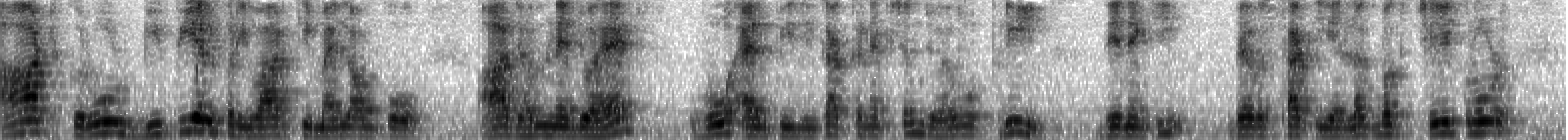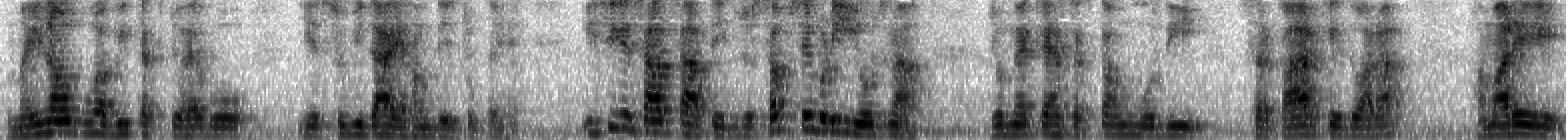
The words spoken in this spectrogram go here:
आठ करोड़ बीपीएल परिवार की महिलाओं को आज हमने जो है, वो एलपीजी का कनेक्शन जो है, वो फ्री देने की व्यवस्था की है। लगभग छह करोड़ महिलाओं को अभी तक जो है, वो ये सुविधाएँ हम दे चुके हैं। इसी के साथ साथ एक जो सबसे बड़ी योजना जो मैं कह सकता हूँ मोदी सरकार के द्वारा, हमारे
